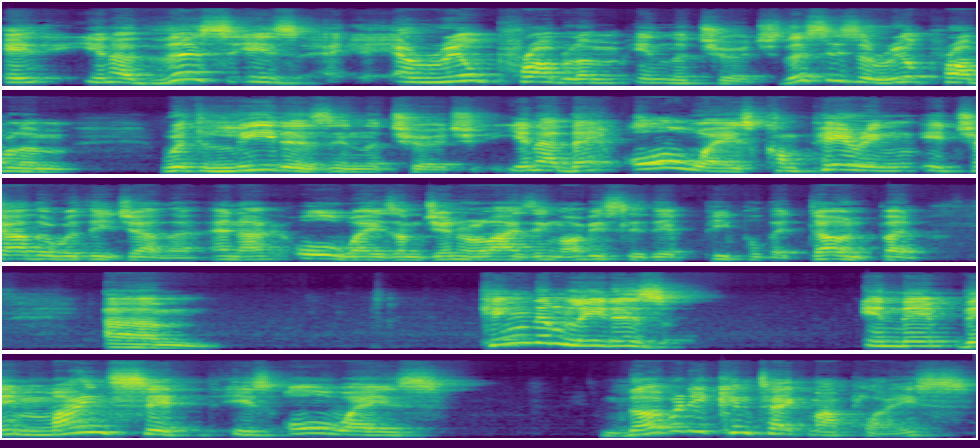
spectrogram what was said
It, you know, this is a real problem in the church. This is a real problem with leaders in the church. You know, they're always comparing each other with each other. And I always, I'm generalizing. Obviously, there are people that don't, but um, kingdom leaders in their, their mindset is always nobody can take my place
